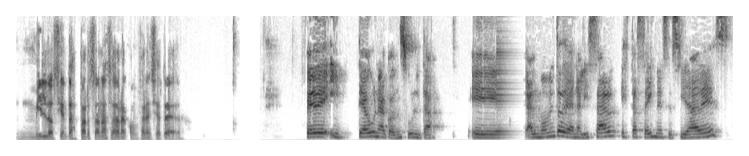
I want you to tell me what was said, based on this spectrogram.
1.200 personas a una conferencia TED. Fede, y te hago una consulta. Eh, al momento de analizar estas seis necesidades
